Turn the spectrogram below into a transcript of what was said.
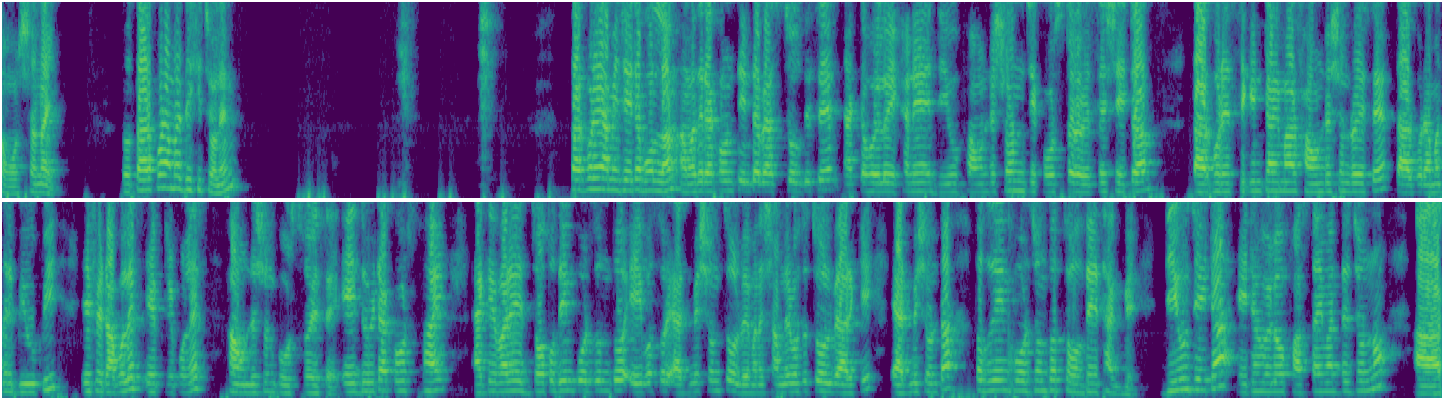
সমস্যা নাই। তো তারপরে আমরা দেখি, চলেন। তারপরে আমি যেটা বললাম, আমাদের এখন তিনটা ব্যাচ চলতেছে। একটা হলো এখানে ডিউ ফাউন্ডেশন যে কোর্সটা রয়েছে সেটা তারপরে সেকেন্ড টাইম আর ফাউন্ডেশন রয়েছে, তারপরে আমাদের BUP F A double S F triple S foundation course রয়েছে। এই দুইটা কোর্স ভাই, একেবারে যতদিন পর্যন্ত এই বছর অ্যাডমিশন চলবে মানে সামনের বছর চলবে আর কি অ্যাডমিশনটা ততদিন পর্যন্ত চলতেই থাকবে। ডিউ যেটা, এটা হলো ফার্স্ট টাইমারদের জন্য, আর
